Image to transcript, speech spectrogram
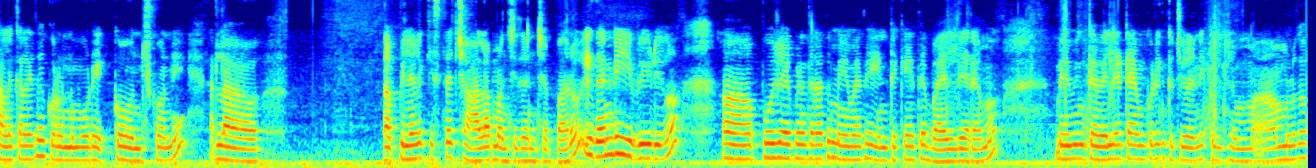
పలకలు అయితే ఒక రెండు మూడు ఎక్కువ ఉంచుకొని అట్లా ఆ పిల్లలకి ఇస్తే చాలా మంచిదని చెప్పారు. ఇదండి ఈ వీడియో. పూజ అయిపోయిన తర్వాత మేమైతే ఇంటికైతే బయలుదేరాము. మేము ఇంకా వెళ్ళే టైం కూడా ఇంకా చూడండి కొంచెం మామూలుగా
